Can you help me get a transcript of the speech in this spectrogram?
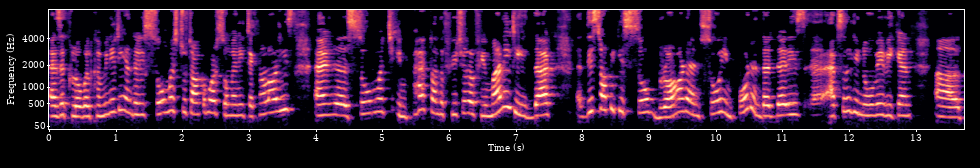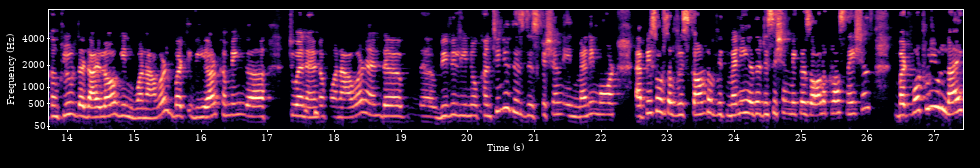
as a global community and there is so much to talk about so many technologies and uh, so much impact on the future of humanity that this topic is so broad and so important that there is uh, absolutely no way we can uh, conclude the dialogue in one hour but we are coming uh, to an end of one hour and uh, uh, we will you know continue this discussion in many more episodes of risk roundup with many other decision makers all across nations. But what would you like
